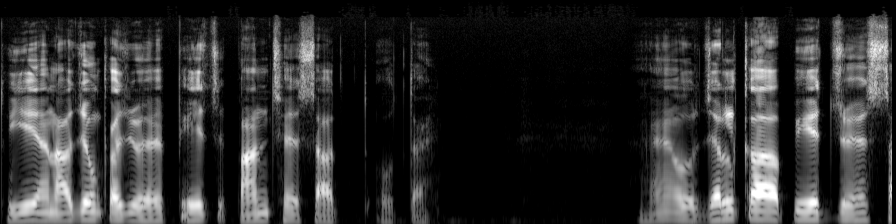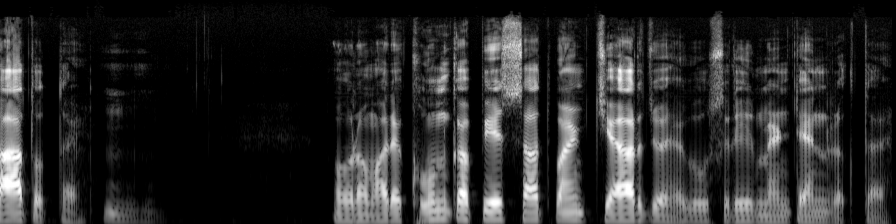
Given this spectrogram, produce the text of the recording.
तो ये अनाजों का जो है पीएच पाँच छः सात होता है। हैं और जल का पीएच जो है सात होता है। और हमारे खून का पीएच सात पॉइंट चार जो है वो शरीर मेंटेन रखता है।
